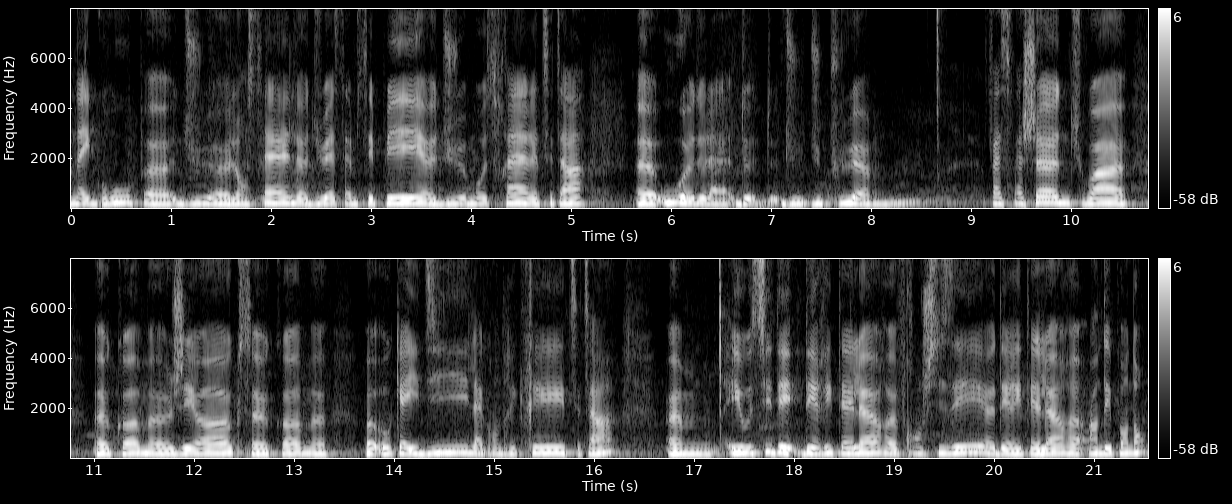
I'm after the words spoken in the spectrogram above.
Nike Group, euh, du euh, Lancel, du SMCP, euh, du Moss Frères, etc. euh, ou euh, de la, de- de- du, du plus euh, fast fashion, tu vois, euh, comme euh, Geox, euh, comme euh, Okaidi, La Grande Récré, etc. Euh, et aussi des, retailers euh, franchisés, euh, des retailers euh, indépendants.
